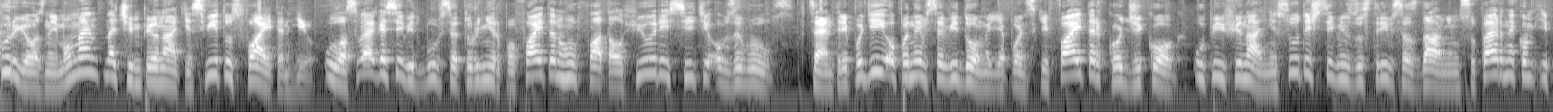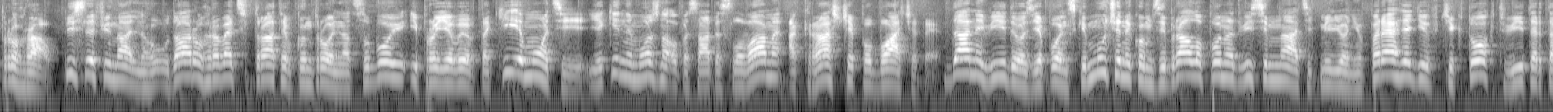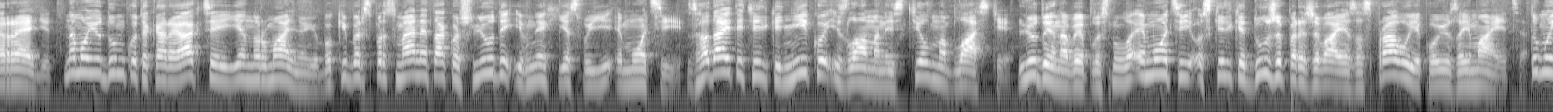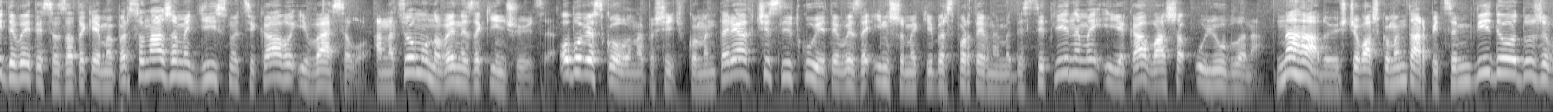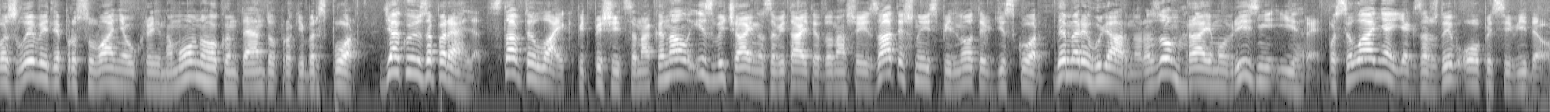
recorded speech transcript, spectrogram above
Курйозний момент на чемпіонаті світу з файтингів. У Лас-Вегасі відбувся турнір по файтингу Fatal Fury City of the Wolves. В центрі подій опинився відомий японський файтер Коджі Ког. У півфінальній сутичці він зустрівся з давнім суперником і програв. Після фінального удару гравець втратив контроль над собою і проявив такі емоції, які не можна описати словами, а краще побачити. Дане відео з японським мучеником зібрало понад 18 мільйонів переглядів в TikTok, Twitter та Reddit. На мою думку, така реакція є нормальною, бо кіберспортсмени також люди і в них є свої емоції. Згадайте тільки Ніко і зламаний стіл на бласті. Людина виплеснула емоції, оскільки дуже переживає за справу, якою займається. Тому й дивитися за такими персонажами дійсно цікаво і весело. А на цьому новини закінчуються. Обов'язково напишіть в коментарях, чи слідкуєте ви за іншими кіберспортивними дисциплінами і яка ваша улюблена. Нагадую, що ваш коментар під цим відео дуже важливий для просування україномовного контенту про кіберспорт. Дякую за перегляд. Ставте лайк, підпишіться на канал і, звичайно, завітайте до нашої затишної спільноти в Discord, де ми регулярно разом граємо в різні ігри. Посилання, як завжди, в описі відео.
